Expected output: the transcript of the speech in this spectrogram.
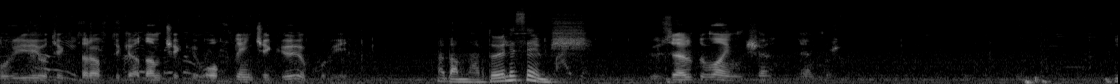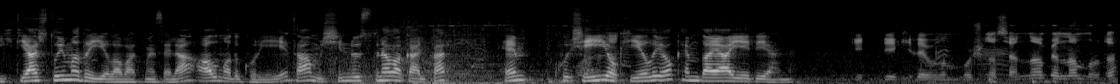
Kuryeyi öteki taraftaki adam çekiyor. Offlane çekiyor ya kuryeyi. Adamlar da öyle sevmiş. Güzel divine'mış ha. İhtiyaç duymadığı yıla bak mesela. Almadı kuryeyi. Tamam mı? Şimdi üstüne bak Alper. Hem şeyi yok, heal'ı yok hem dayağı yedi yani. Gitti 2 level'ın boşuna. Sen ne yapıyorsun lan burada?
